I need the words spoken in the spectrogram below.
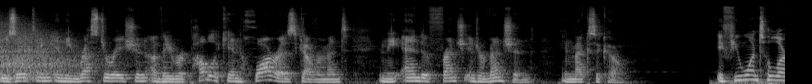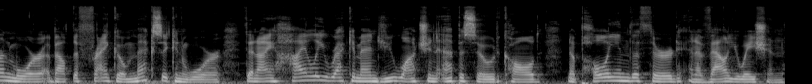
resulting in the restoration of a Republican Juarez government and the end of French intervention in Mexico. If you want to learn more about the Franco Mexican War, then I highly recommend you watch an episode called Napoleon III An Evaluation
